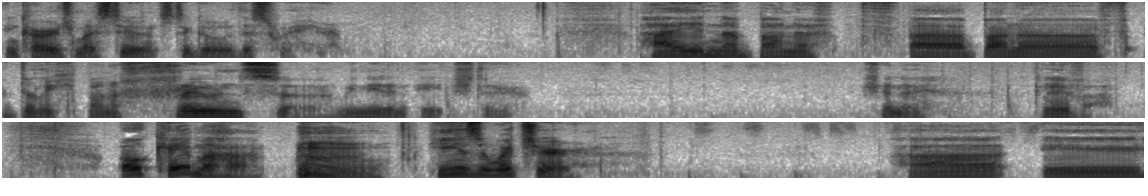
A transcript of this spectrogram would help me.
encourage my students to go this way here. Haina bana uh, bana frunse. We need an H there. Shine gleva. Okay, Maha. he is a witcher. Ha e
